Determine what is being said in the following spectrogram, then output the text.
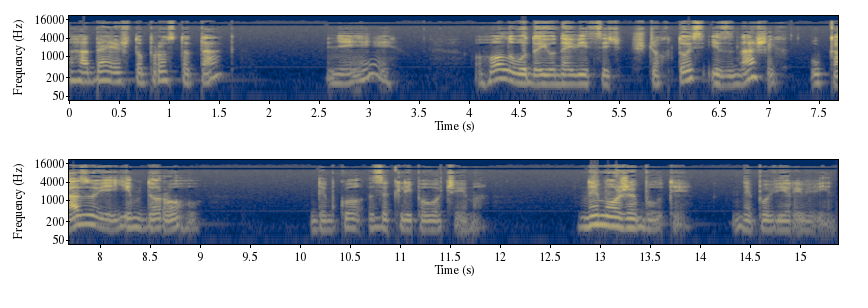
Гадаєш, то просто так? Ні. Голову даю на відсіч, що хтось із наших указує їм дорогу. Димко закліпав очима. Не може бути, не повірив він.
